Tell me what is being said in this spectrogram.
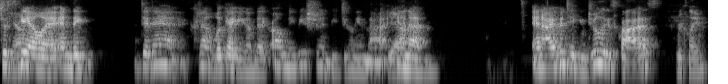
to Yeah. scale it and they didn't couldn't look at you and be like, oh, maybe you shouldn't be doing that. Yeah. And um and I've been taking Julie's class. Reclaim.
